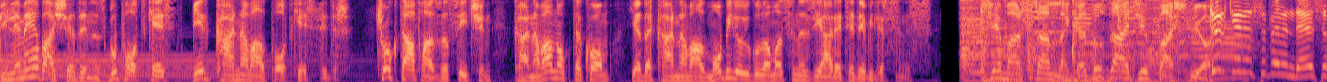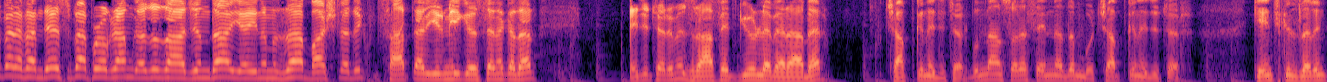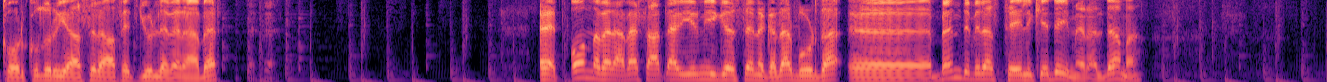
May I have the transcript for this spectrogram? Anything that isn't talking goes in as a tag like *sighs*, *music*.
Dinlemeye başladığınız bu podcast bir karnaval podcastidir. Çok daha fazlası için karnaval.com ya da karnaval mobil uygulamasını ziyaret edebilirsiniz. Cem Arslan'la gazoz ağacı başlıyor. Türkiye'nin süperinde, süper FM'de, süper program Gazoz Ağacı'nda yayınımıza başladık. Saatler 20'yi gösterene kadar editörümüz Rafet Gür'le beraber Çapkın Editör. Bundan sonra senin adın bu Çapkın Editör. Genç kızların korkulu rüyası Rafet Gür'le beraber. Evet onunla beraber saatler 20'yi gösterene kadar burada ee, ben de biraz tehlikedeyim herhalde ama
